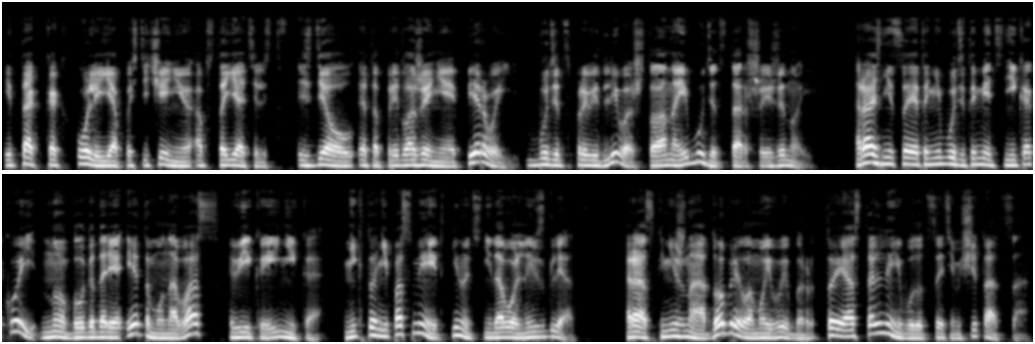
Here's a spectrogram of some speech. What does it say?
И так как Оле я по стечению обстоятельств сделал это предложение первой, будет справедливо, что она и будет старшей женой. Разница это не будет иметь никакой, но благодаря этому на вас, Вика и Ника, никто не посмеет кинуть недовольный взгляд. Раз княжна одобрила мой выбор, то и остальные будут с этим считаться.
